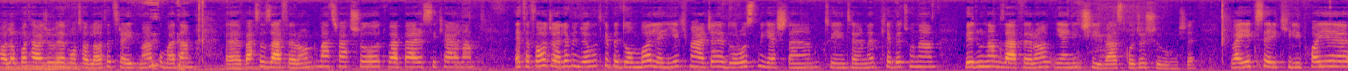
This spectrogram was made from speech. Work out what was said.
حالا با توجه به مطالعات ترید مپ اومدم بحث زعفران مطرح شد و بررسی کردم. اتفاق جالب اینجا بود که به دنبال یک مرجع درست میگشتم توی اینترنت که بتونم بدونم زعفران یعنی چی و از کجا شروع میشه. و یک سری کلیپ های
